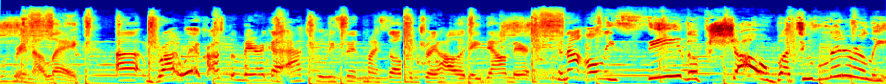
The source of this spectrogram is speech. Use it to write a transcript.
over in LA, uh, Broadway Across America actually sent myself and Trey Holiday down there to not only see the show, but to literally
